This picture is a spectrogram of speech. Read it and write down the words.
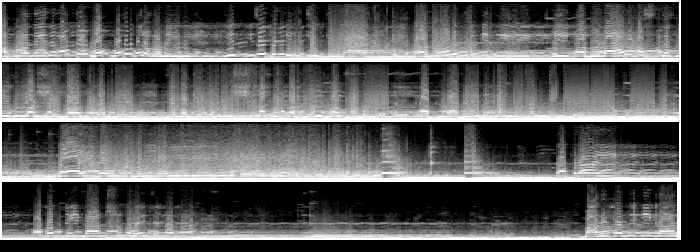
আপনাদের মতো ভক্ত চরণের কিঞ্চিত কিঞ্চিত দিয়া এই অধর থেকে দিয়ে, এই অধরার মস্তকে দিয়ে আশীর্বাদ করবেন, যেন কৃষ্ণ কথা, হরি কথা বলে আপনাদের মতো ভক্তি তা প্রায় কখন গান শুরু বারোটা থেকে গান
